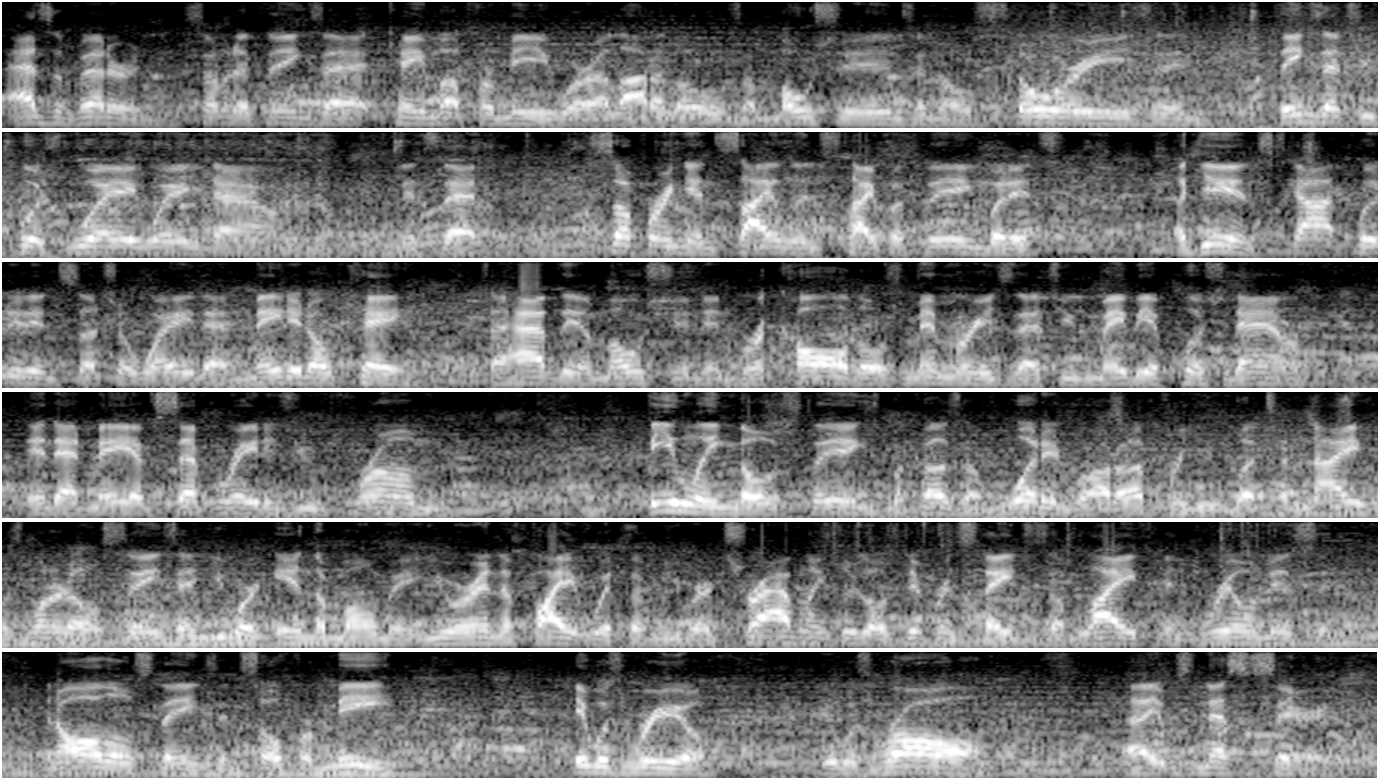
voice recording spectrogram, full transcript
As a veteran, some of the things that came up for me were a lot of those emotions and those stories and things that you push way, way down. And it's that suffering in silence type of thing, but it's, again, Scott put it in such a way that made it okay to have the emotion and recall those memories that you maybe have pushed down and that may have separated you from feeling those things because of what it brought up for you. But tonight was one of those things that you were in the moment, you were in the fight with them, you were traveling through those different stages of life and realness and, and all those things. And so for me, it was real, it was raw, uh, it was necessary.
